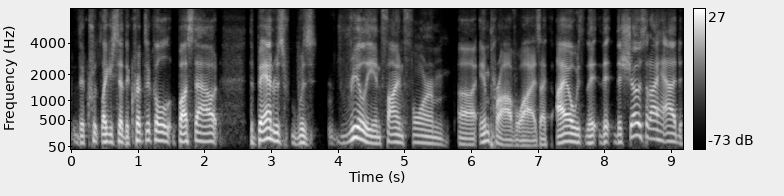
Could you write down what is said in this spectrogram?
the, like you said, the cryptical bust out. The band was, was really in fine form uh improv wise i i always the, the, the shows that i had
